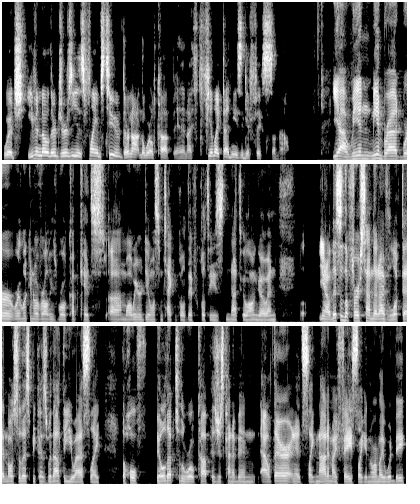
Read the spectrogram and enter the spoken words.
which even though their jersey is Flames too, they're not in the World Cup, and I feel like that needs to get fixed somehow. Yeah, me and me and Brad were were looking over all these World Cup kits um, while we were dealing with some technical difficulties not too long ago, and you know this is the first time that I've looked at most of this because without the U.S., like the whole build up to the World Cup has just kind of been out there, and it's like not in my face like it normally would be.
